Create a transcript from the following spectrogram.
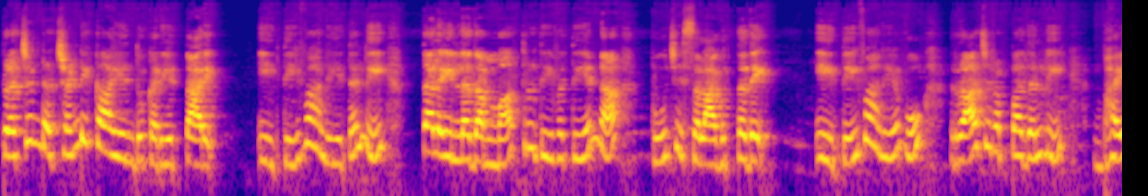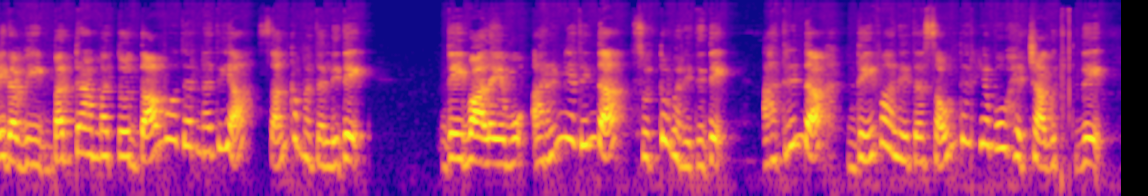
ಪ್ರಚಂಡ ಚಂಡಿಕಾ ಎಂದು ಕರೆಯುತ್ತಾರೆ. ಈ ದೇವಾಲಯದಲ್ಲಿ ತಲೆಯಿಲ್ಲದ ಮಾತೃದೇವತೆಯನ್ನ ಪೂಜಿಸಲಾಗುತ್ತದೆ. ಈ ದೇವಾಲಯವು ರಾಜರಪ್ಪದಲ್ಲಿ ಭೈರವಿ, ಭದ್ರಾ ಮತ್ತು ದಾಮೋದರ್ ನದಿಯ ಸಂಗಮದಲ್ಲಿದೆ. ದೇವಾಲಯವು ಅರಣ್ಯದಿಂದ ಸುತ್ತುವರಿದಿದೆ. ಆದ್ದರಿಂದ ದೇವಾಲಯದ ಸೌಂದರ್ಯವೂ ಹೆಚ್ಚಾಗುತ್ತದೆ.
